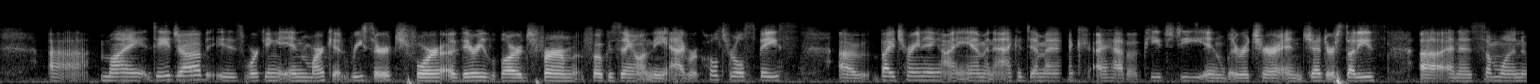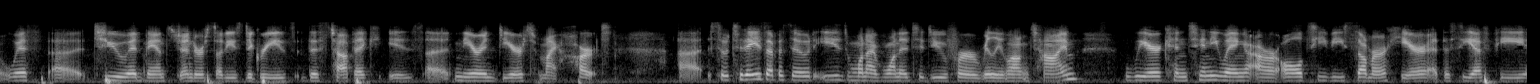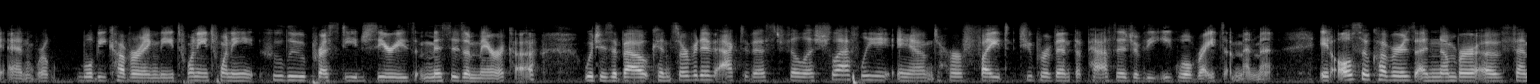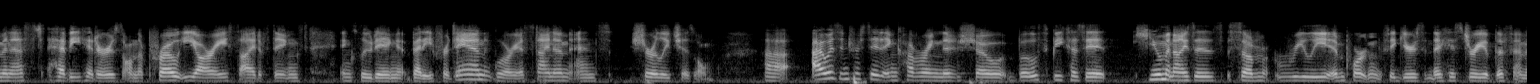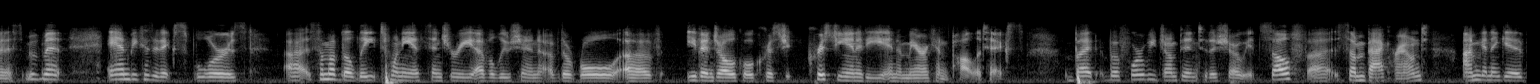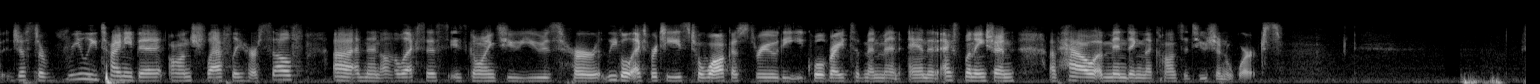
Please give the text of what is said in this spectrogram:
Uh, my day job is working in market research for a very large firm focusing on the agricultural space. Uh, by training, I am an academic. I have a PhD in literature and gender studies. Uh, and as someone with uh, two advanced gender studies degrees, this topic is uh, near and dear to my heart. Uh, so today's episode is one I've wanted to do for a really long time. We're continuing our all TV summer here at the CFP, and we'll, we'll be covering the 2020 Hulu Prestige series Mrs. America, which is about conservative activist Phyllis Schlafly and her fight to prevent the passage of the Equal Rights Amendment. It also covers a number of feminist heavy hitters on the pro ERA side of things, including Betty Friedan, Gloria Steinem, and Shirley Chisholm. Uh, I was interested in covering this show both because it humanizes some really important figures in the history of the feminist movement and because it explores uh, some of the late 20th century evolution of the role of evangelical Christi- Christianity in American politics. But before we jump into the show itself, uh, some background. I'm going to give just a really tiny bit on Schlafly herself, uh, and then Alexis is going to use her legal expertise to walk us through the Equal Rights Amendment and an explanation of how amending the Constitution works.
